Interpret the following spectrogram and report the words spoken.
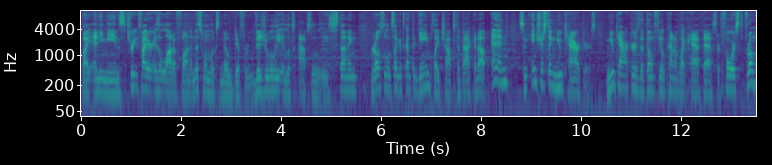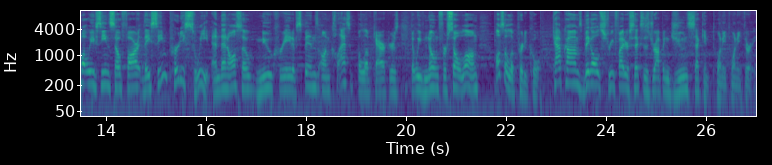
by any means, Street Fighter is a lot of fun, and this one looks no different. Visually, it looks absolutely stunning, but it also looks like it's got the gameplay chops to back it up, and some interesting new characters. New characters that don't feel kind of like half-assed or forced. From what we've seen so far, they seem pretty sweet. And then also new creative spins on classic beloved characters that we've known for so long also look pretty cool. Capcom's big old Street Fighter 6 is dropping June 2nd, 2023.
